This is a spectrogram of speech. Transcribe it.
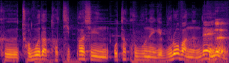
그 저보다 더 딥하신 오타쿠 분에게 물어봤는데 네.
